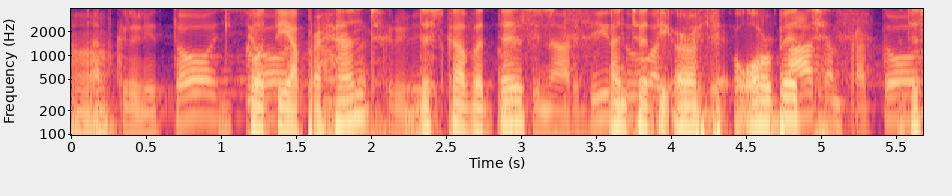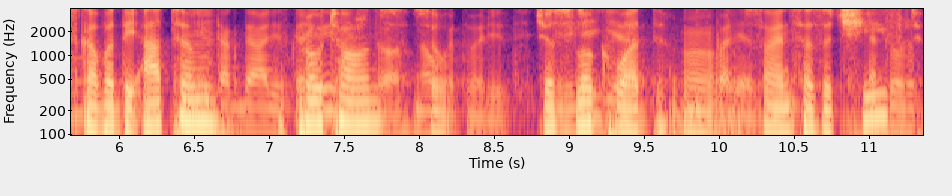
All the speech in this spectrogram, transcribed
got the upper hand, discovered this, entered the Earth orbit, discovered the atom, protons. So just look what uh, science has achieved.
